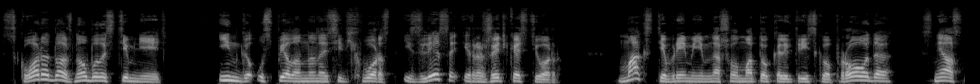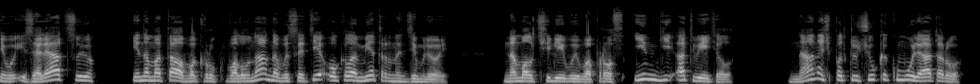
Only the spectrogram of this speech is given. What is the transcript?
Скоро должно было стемнеть. Инга успела наносить хворост из леса и разжечь костер. Макс тем временем нашел моток электрического провода, снял с него изоляцию и намотал вокруг валуна на высоте около метра над землей. На молчаливый вопрос Инги ответил. На ночь подключу к аккумулятору.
